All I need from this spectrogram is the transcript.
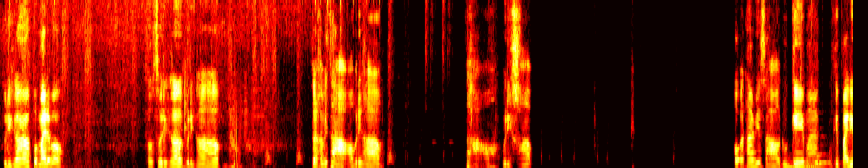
สวัสดีครับเปิดไมค์ได้เปล่าสวัสดีครับสวัสดีครับสวัสดีครับพี่สาวสวัสดีครับ สาวสวัสดีครับ โอ้ท่านพี่สาวดูเกย์มากโอเคไปดิ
